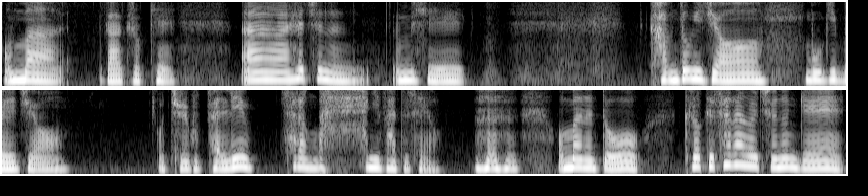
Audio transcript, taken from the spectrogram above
엄마가 그렇게, 아, 해주는 음식. 감동이죠. 목이 매죠. 5798님, 사랑 많이 받으세요. 엄마는 또 그렇게 사랑을 주는 게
